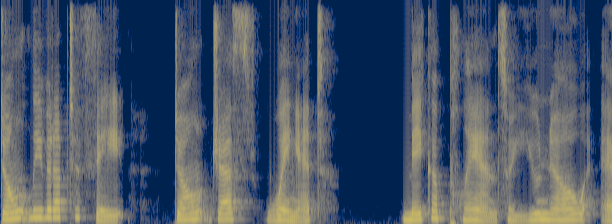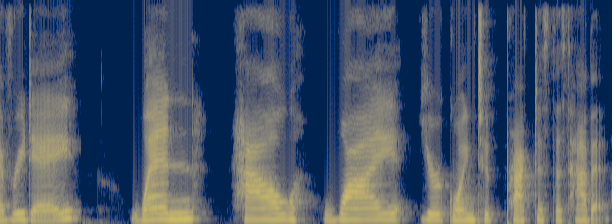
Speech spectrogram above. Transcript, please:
Don't leave it up to fate. Don't just wing it. Make a plan so you know every day when, how, why you're going to practice this habit.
